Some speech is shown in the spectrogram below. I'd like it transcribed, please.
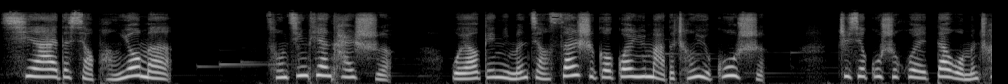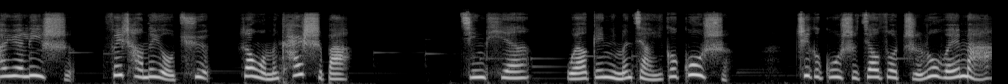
亲爱的小朋友们，从今天开始，我要给你们讲三十个关于马的成语故事。这些故事会带我们穿越历史，非常的有趣。让我们开始吧。今天我要给你们讲一个故事，这个故事叫做“指鹿为马”。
